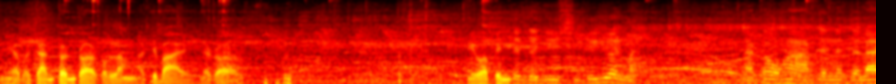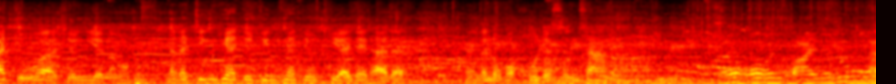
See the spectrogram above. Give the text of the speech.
นี่ครับอาจารย์ต้นก็กำลังอธิบายแล้วก็นี่ว่าเป็นแต่จะยืดยืดย่นไหมแล้วก็ห้าหากันนักลาจูว่าเชิงเย็นแล้วมั้งนั่นก็จริงเพียจจริงเพียจเทียได้ท่าเลยนั่นก็หลวงพ่อคุณจะซึ้งสร้างโอ้โหตายเลยที่นี่เอ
